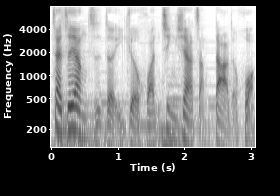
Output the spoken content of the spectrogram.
在这样子的一个环境下长大的话，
